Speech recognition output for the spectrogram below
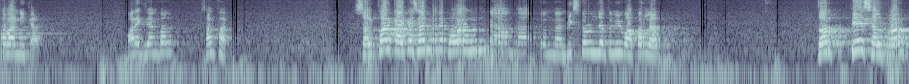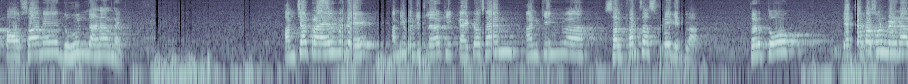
फवारणी करा. फॉर एक्झाम्पल सल्फर सल्फर कायटोसॅनमध्ये फवारून मिक्स करून जर तुम्ही वापरलं तर ते सल्फर पावसाने धुवून जाणार नाही. आमच्या ट्रायलमध्ये आम्ही बघितलं की कायटोसॅन आणखीन सल्फरचा स्प्रे घेतला. तर तो त्याच्यापासून मिळणार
